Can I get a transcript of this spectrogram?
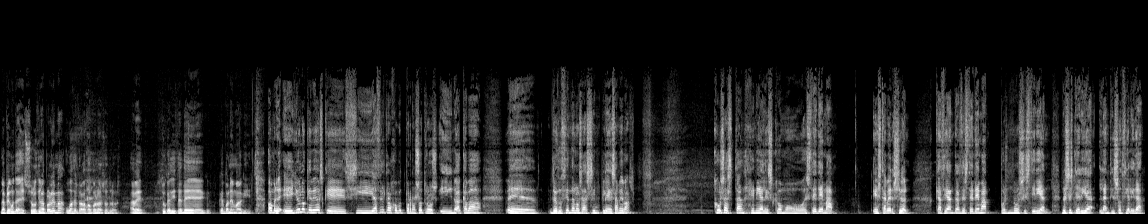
La pregunta es, ¿soluciona el problema o hace el trabajo por nosotros? A ver, ¿tú qué dices de... ¿Qué ponemos aquí? Hombre, eh, yo lo que veo es que si hace el trabajo por nosotros y acaba eh, reduciéndonos a simples amebas, cosas tan geniales como este tema, esta versión que hace antes de este tema, pues no existirían. No existiría la antisocialidad,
